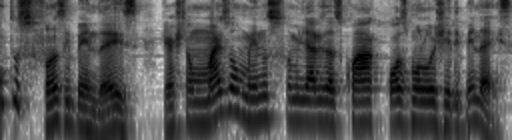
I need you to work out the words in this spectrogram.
Muitos fãs de Ben 10 já estão mais ou menos familiarizados com a cosmologia de Ben 10.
